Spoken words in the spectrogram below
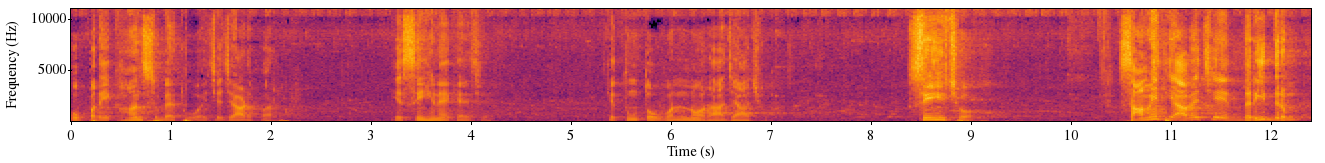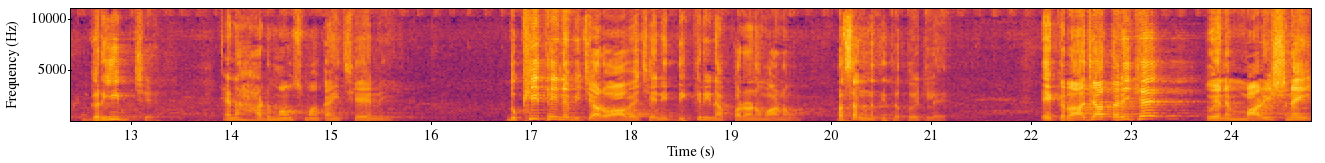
ઉપર એક હંસ બેઠું હોય છે ઝાડ પર. એ સિંહને કહે છે કે તું તો વનનો રાજા છો. સિંહ છો. સામેથી આવે છે એ દરિદ્ર, ગરીબ છે. એના હાડમાઉસમાં કાંઈ છે નહીં. દુઃખી થઈને બિચારો આવે છે, એની દીકરીના પરણવાનો પ્રસંગ નથી થતો એટલે. એક રાજા તરીકે તું એને મારીશ નહીં.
